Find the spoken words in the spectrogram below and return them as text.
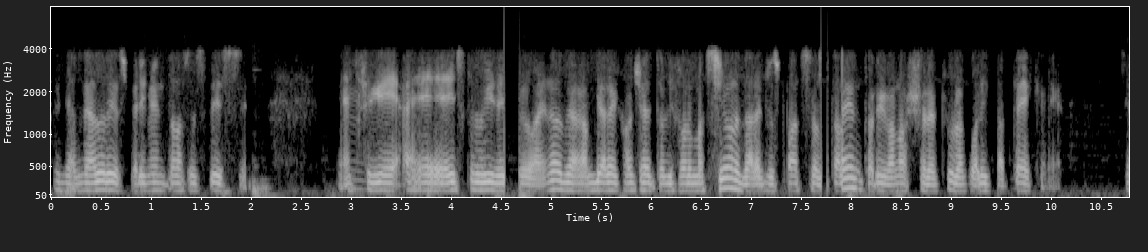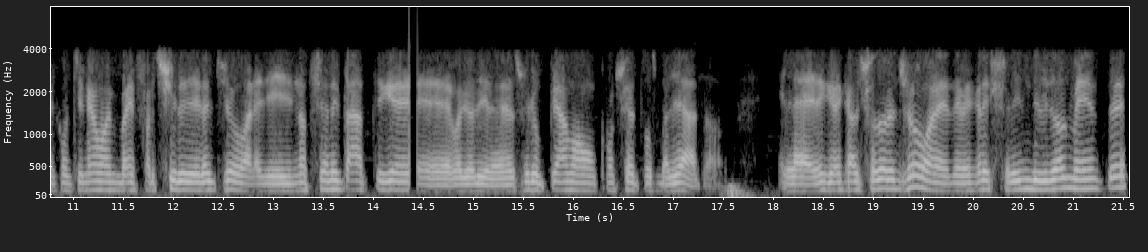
quindi allenatori che sperimentano se stessi, anziché eh, istruire i giovani. Noi dobbiamo cambiare il concetto di formazione, dare più spazio al talento, riconoscere più la qualità tecnica. Se continuiamo a infarcire dei giovani di nozioni tattiche, eh, voglio dire, sviluppiamo un concetto sbagliato il calciatore giovane deve crescere individualmente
